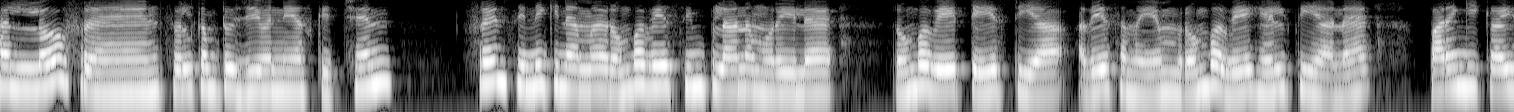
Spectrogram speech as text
Hello friends welcome to Jeevanya's kitchen friends இன்றைக்கி நம்ம ரொம்பவே சிம்பிளான முறையில் ரொம்பவே டேஸ்டியாக அதே சமயம் ரொம்பவே ஹெல்த்தியான பரங்கிக்காய்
